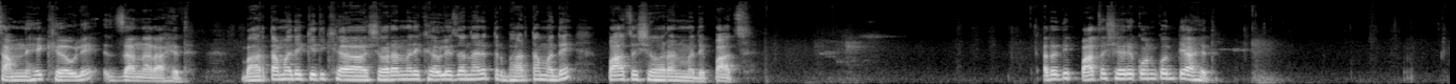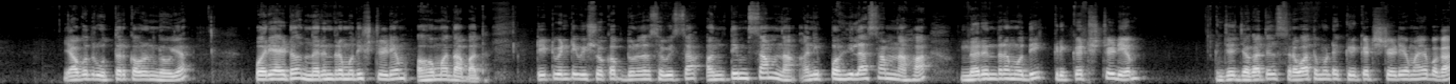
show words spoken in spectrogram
सामने हे खेळवले जाणार आहेत. भारतामध्ये किती खे शहरांमध्ये खेळवले जाणार आहेत? तर भारतामध्ये पाच शहरांमध्ये पाच. आता ती पाच शहरे कोणकोणती आहेत? या अगोदर उत्तर करून घेऊया. पर्याय ड Narendra Modi stadium Ahmedabad. T twenty विश्वकप दोन हजार सव्वीसचा अंतिम सामना आणि पहिला सामना हा नरेंद्र मोदी क्रिकेट स्टेडियम जे जगातील सर्वात मोठे क्रिकेट स्टेडियम आहे बघा.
